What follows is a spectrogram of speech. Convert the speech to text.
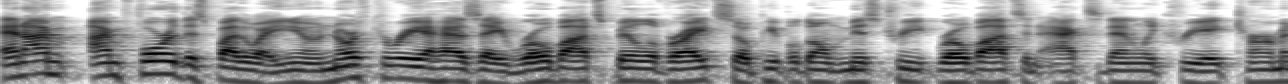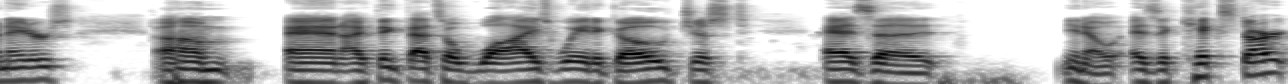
and I'm I'm for this by the way. You know, North Korea has a robots bill of rights, so people don't mistreat robots and accidentally create Terminators. Um, and I think that's a wise way to go, just as a you know as a kickstart.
